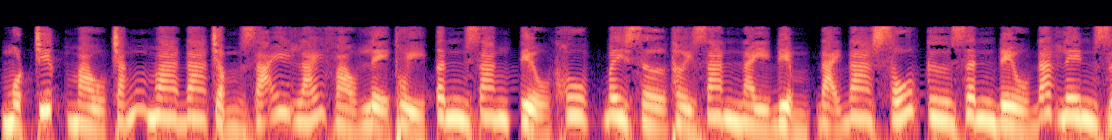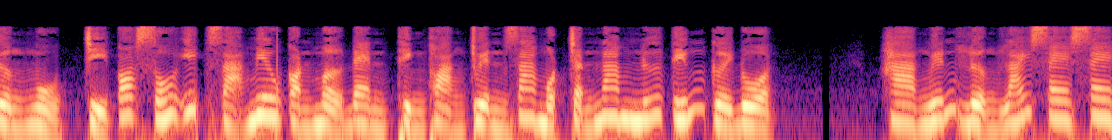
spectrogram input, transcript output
Một chiếc màu trắng ma đa chậm rãi lái vào lệ thủy Tân Giang tiểu khu. Bây giờ thời gian này điểm đại đa số cư dân đều đã lên giường ngủ. Chỉ có số ít giả miêu còn mở đèn thỉnh thoảng truyền ra một trận nam nữ tiếng cười đùa. Hà Nguyễn Lượng lái xe xe,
